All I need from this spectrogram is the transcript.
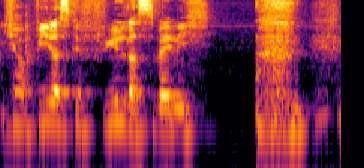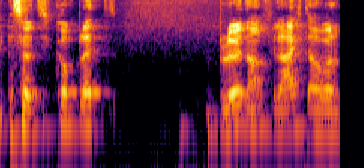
ich habe wie das Gefühl, dass wenn ich, es hört sich komplett blöd an vielleicht, aber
